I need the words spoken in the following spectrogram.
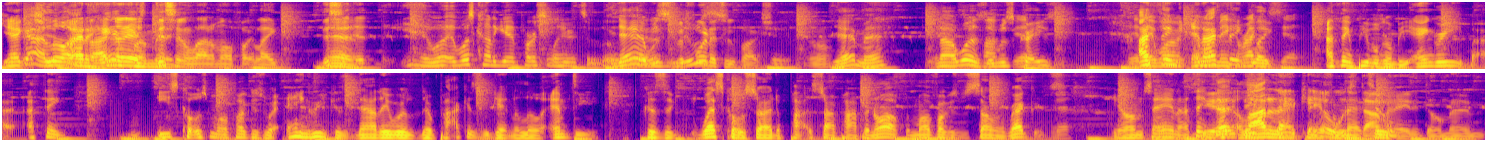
Yeah, I that got a little But- out of but I hand know for a there's minute. dissing a lot of motherfuckers. Like this, Yeah. is, it, yeah, well, it was kind of getting personal here too. Though. Yeah, it Man, was- This it before was- the Tupac shit. You know? Yeah, man. No, it was. Tupac, it was yeah. crazy. Yeah, I think- and I think, like, yet. I think people gonna be angry, but I, I think East Coast motherfuckers were angry because now they were their pockets were getting a little empty because the West Coast started to pop, start popping off and motherfuckers were selling records. Yeah. You know what I'm saying? I think Yeah, that they- a lot of they- that they came from always that too. dominated though, man.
